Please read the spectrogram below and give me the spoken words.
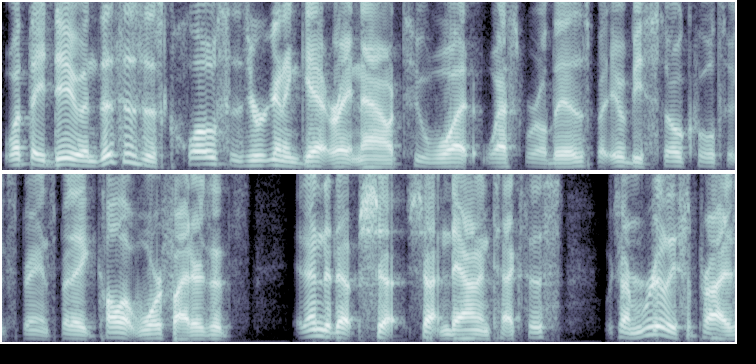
what they do, and this is as close as you're going to get right now to what Westworld is, but it would be so cool to experience. But they call it Warfighters. It's it ended up shut, shutting down in Texas, which I'm really surprised.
